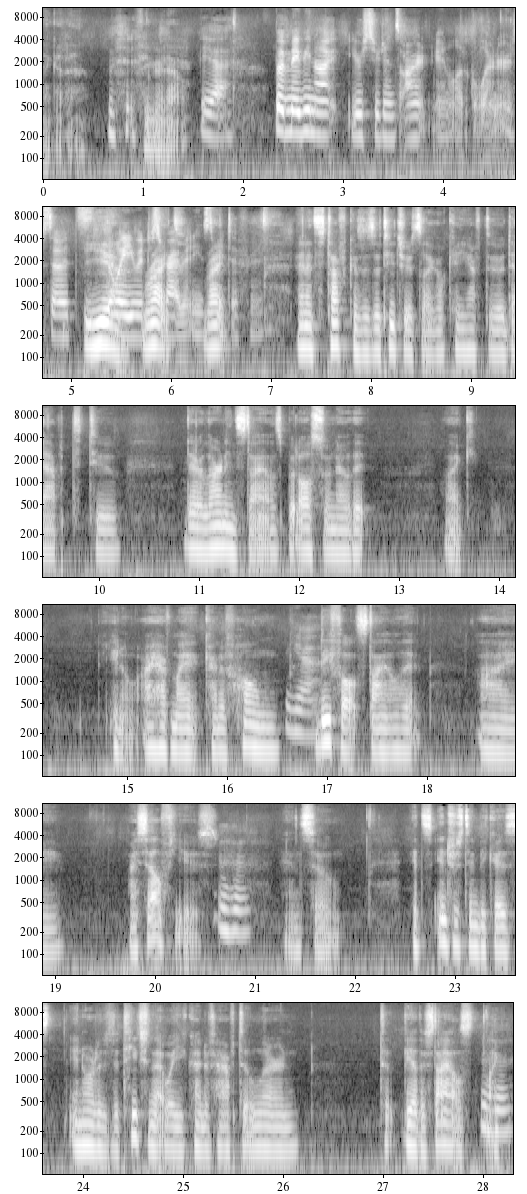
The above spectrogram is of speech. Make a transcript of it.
I gotta figure it out Yeah. But maybe not your students aren't analytical learners, so it's Yeah, the way you would right, describe it needs right. to be different. and it's tough because as a teacher it's like okay you have to adapt to their learning styles but also know that like you know i have my kind of home Yeah. default style that i myself use Mm-hmm. and so it's interesting because in order to teach in that way you kind of have to learn to the other styles like Mhm.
